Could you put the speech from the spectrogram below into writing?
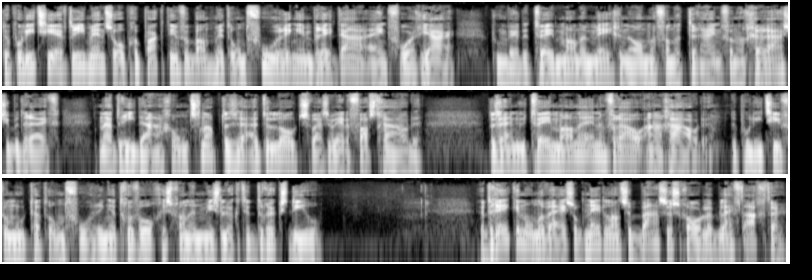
De politie heeft drie mensen opgepakt in verband met de ontvoering in Breda eind vorig jaar. Toen werden twee mannen meegenomen van het terrein van een garagebedrijf. Na drie dagen ontsnapten ze uit de loods waar ze werden vastgehouden. Er zijn nu twee mannen en een vrouw aangehouden. De politie vermoedt dat de ontvoering het gevolg is van een mislukte drugsdeal. Het rekenonderwijs op Nederlandse basisscholen blijft achter.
